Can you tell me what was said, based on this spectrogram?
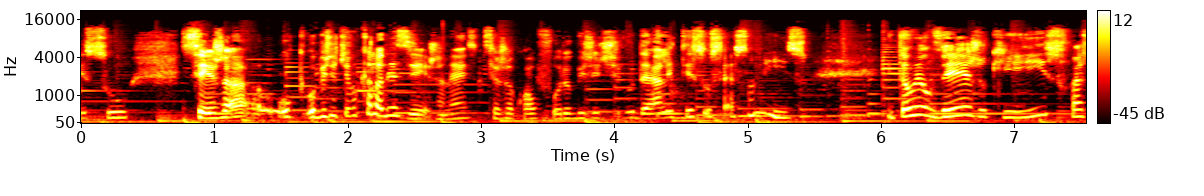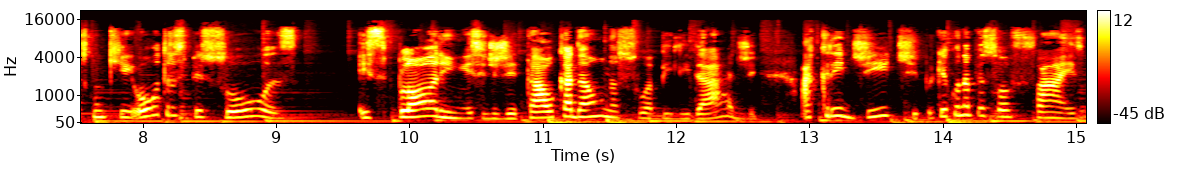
isso seja o objetivo que ela deseja, né? Seja qual for o objetivo dela e ter sucesso nisso. Então eu vejo que isso faz com que outras pessoas explorem esse digital, cada um na sua habilidade, acredite, porque quando a pessoa faz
